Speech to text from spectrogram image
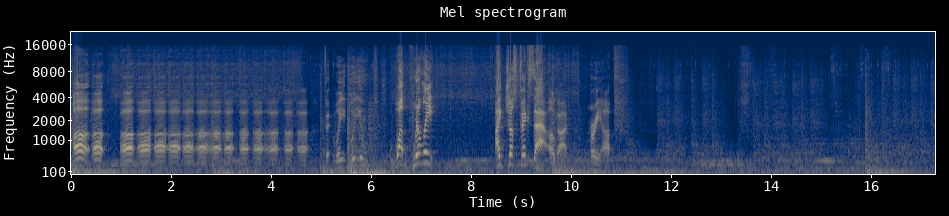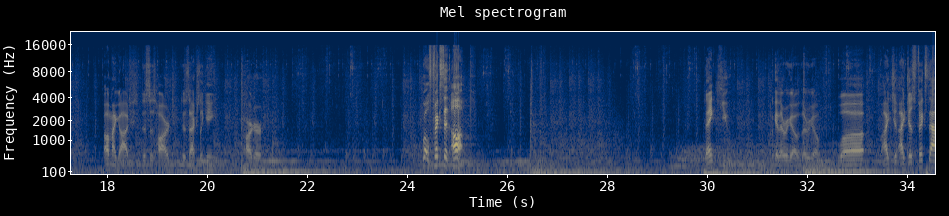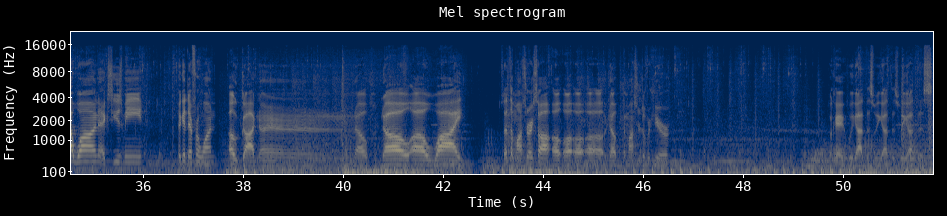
uh, uh, uh, uh, uh, uh, uh, uh, uh, uh, uh, uh, uh, will you, will you, what, really? I just fixed that. Oh god, hurry up. Oh my god, this is hard. This is actually getting harder. Bro, fix it up. Thank you. Okay, there we go. There we go. What? I, ju I just fixed that one. Excuse me. Pick a different one. Oh, God. No. No. No. Uh, why? Is that the monster I saw? Oh, oh, oh, oh, oh. Nope. The monster's over here. Okay, we got this. We got this. We got this.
